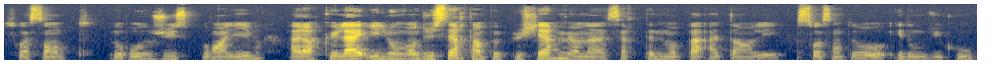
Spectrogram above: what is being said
60 euros juste pour un livre. Alors que là, ils l'ont vendu certes un peu plus cher, mais on n'a certainement pas atteint les 60 euros. Et donc du coup,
